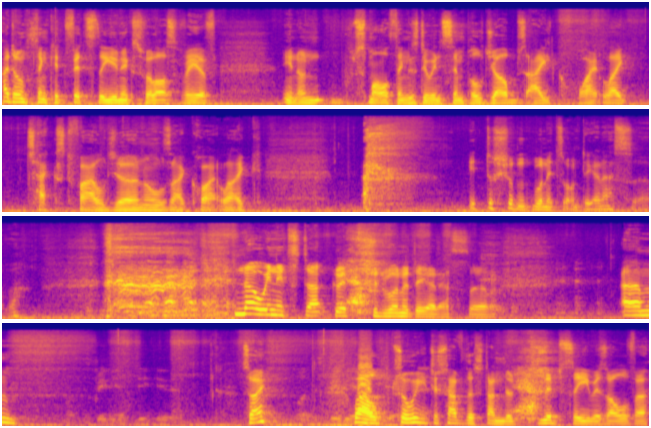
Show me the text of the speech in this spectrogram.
I don't think it fits the Unix philosophy of, you know, small things doing simple jobs. I quite like text file journals. I quite like. It just shouldn't run its own DNS server. no Knowing its script should run a DNS server. Um, What does FreeBSD do then? sorry? Well, so we just have the standard libc resolver.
